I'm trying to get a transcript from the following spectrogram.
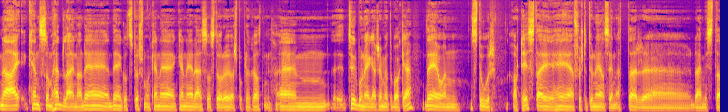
Nei, hvem som headliner, det er, det er et godt spørsmål. Hvem er, hvem er de som står øverst på plakaten? Um, Turboneger kommer jo tilbake. Det er jo en stor artist. De har første turneen sin etter uh, de mista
